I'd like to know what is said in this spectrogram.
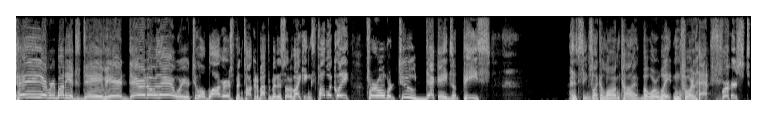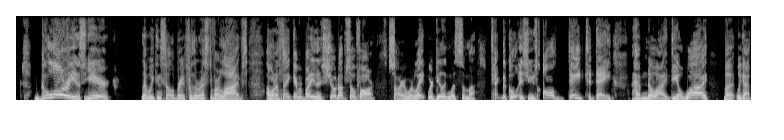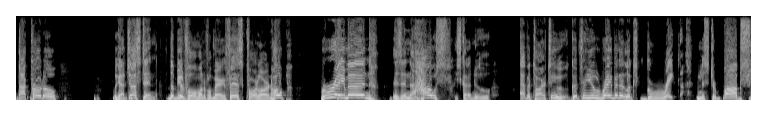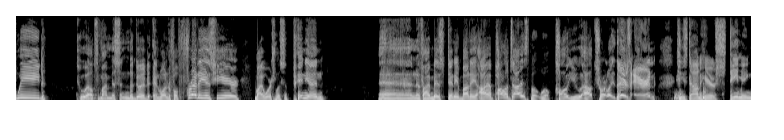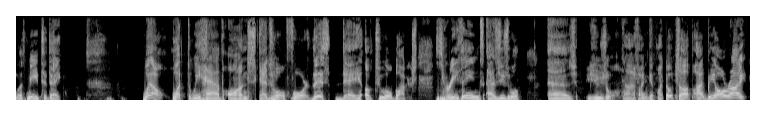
Hey, everybody, it's Dave here. Darren over there. We're your two old bloggers. Been talking about the Minnesota Vikings publicly for over two decades apiece. It seems like a long time, but we're waiting for that first glorious year that we can celebrate for the rest of our lives. I want to thank everybody that showed up so far. Sorry we're late. We're dealing with some uh, technical issues all day today. I have no idea why. But we got Doc Proto, we got Justin, the beautiful and wonderful Mary Fisk, Forlorn Hope. Raymond is in the house. He's got a new avatar too. Good for you, Raymond. It looks great. Mr. Bob Swede. Who else am I missing? The good and wonderful Freddie is here. My worthless opinion. And if I missed anybody, I apologize, but we'll call you out shortly. There's Aaron. He's down here steaming with me today. Well, what do we have on schedule for this day of two old bloggers? Three themes, as usual. As usual. Now, if I can get my notes up, I'd be all right.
